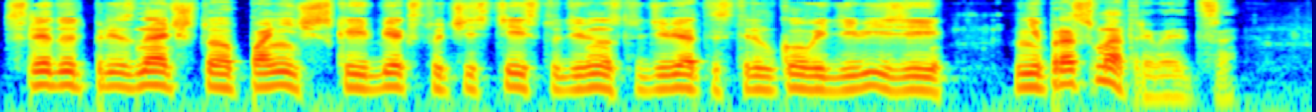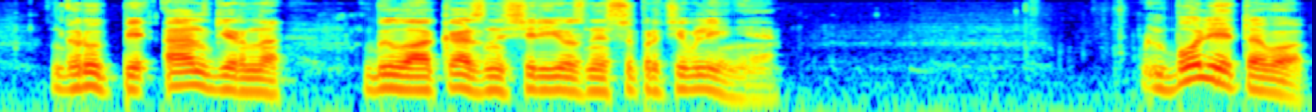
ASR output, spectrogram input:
Следует признать, что паническое бегство частей 199-й стрелковой дивизии не просматривается. Группе Ангерна было оказано серьезное сопротивление. Более того,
